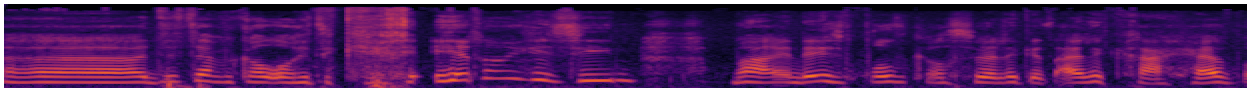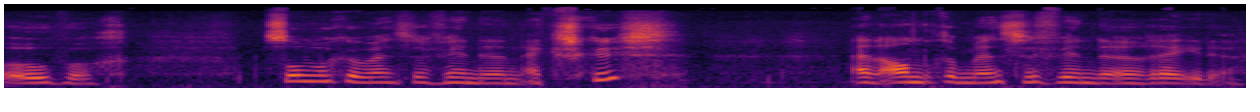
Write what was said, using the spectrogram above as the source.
uh, dit heb ik al ooit een keer eerder gezien, maar in deze podcast wil ik het eigenlijk graag hebben over. Sommige mensen vinden een excuus en andere mensen vinden een reden.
